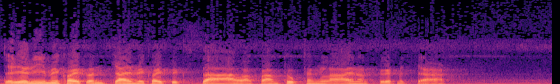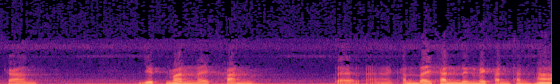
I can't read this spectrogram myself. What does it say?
แต่เดี๋ยวนี้ไม่ค่อยสนใจไม่ค่อยศึกษาว่าความทุกข์ทั้งหลายมันเกิดมาจาก การยึดมั่นในขัน แต่ขันใดขันหนึ่งในขันทั้งห้า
